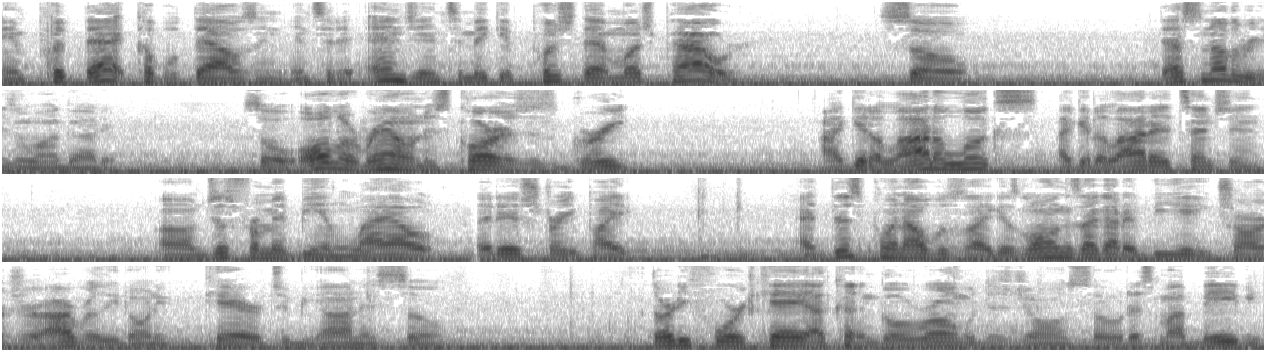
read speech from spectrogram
and put that couple thousand into the engine to make it push that much power. So that's another reason why I got it. So all around this car is just great. I get a lot of looks, I get a lot of attention um, just from it being loud. It is straight pipe. At this point, I was like, as long as I got a V8 charger, I really don't even care, to be honest. So 34K, I couldn't go wrong with this John, so that's my baby.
